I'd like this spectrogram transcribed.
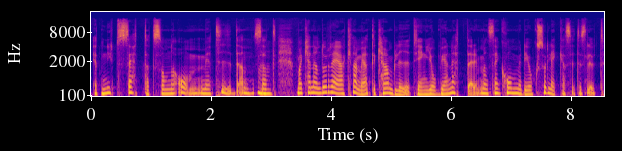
ett nytt sätt att somna om med tiden. Så mm. att man kan ändå räkna med att det kan bli ett gäng jobbiga nätter. Men sen kommer det också lägga sig till slut.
